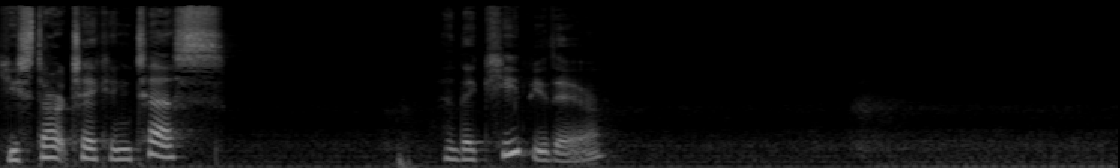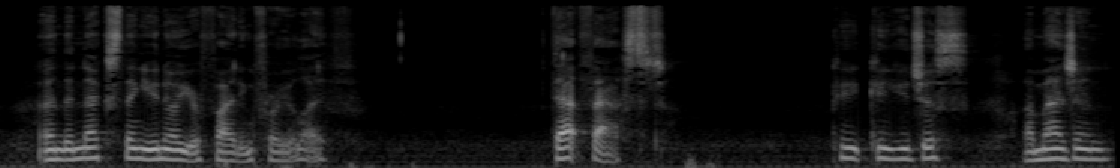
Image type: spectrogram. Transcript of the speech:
you start taking tests and they keep you there. And the next thing you know, you're fighting for your life. That fast. Can you, can you just imagine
